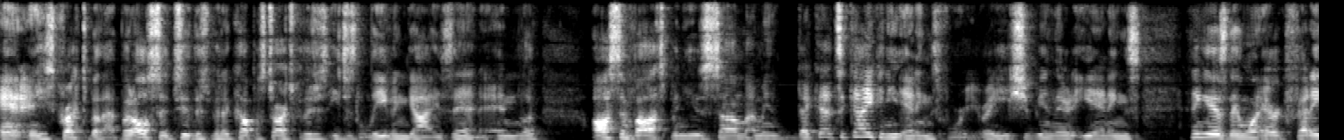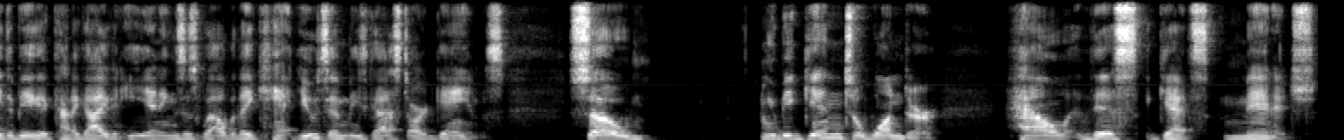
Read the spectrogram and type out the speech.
And, and he's correct about that. But also, too, there's been a couple starts where just, he's just leaving guys in. And look, Austin Voth's been used some. I mean, that, that's a guy who can eat innings for you, right? He should be in there to eat innings The thing is, they want Eric Fedde to be a kind of guy who can eat innings as well, but they can't use him. He's got to start games. So you begin to wonder how this gets managed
